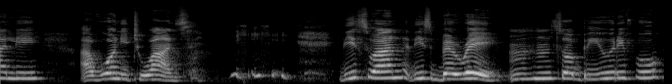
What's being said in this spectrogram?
Ali. I've worn it once. this one, this beret, mm -hmm, so beautiful.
